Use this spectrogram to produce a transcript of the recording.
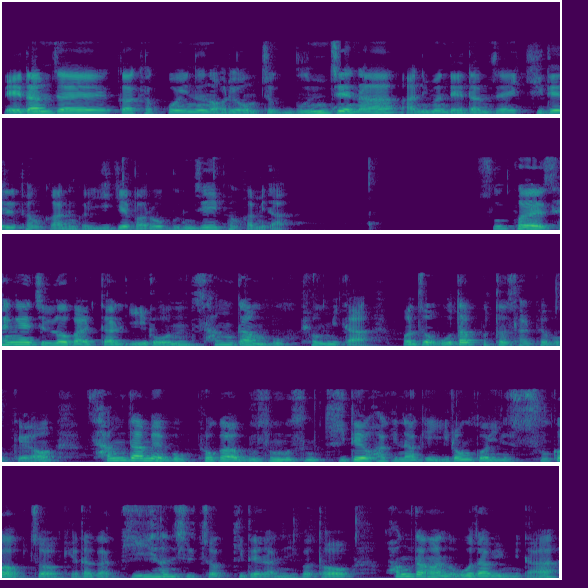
내담자가 겪고 있는 어려움, 즉 문제나 아니면 내담자의 기대를 평가하는 거예요. 이게 바로 문제의 평가입니다. 슈퍼의 생애 진로 발달 이론 상담 목표입니다. 먼저 오답부터 살펴볼게요. 상담의 목표가 무슨 무슨 기대 확인하기 이런 거일 수가 없죠. 게다가 비현실적 기대라니 이거 더 황당한 오답입니다.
